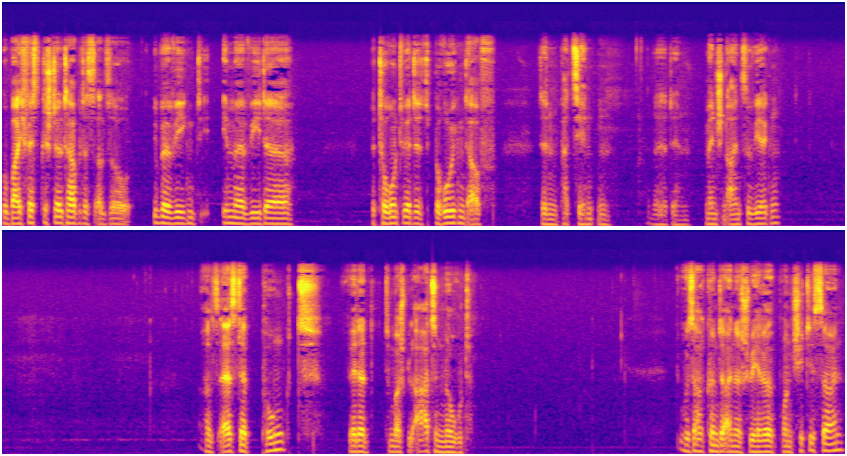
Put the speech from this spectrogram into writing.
Wobei ich festgestellt habe, dass also überwiegend immer wieder betont wird, beruhigend auf den Patienten oder den Menschen einzuwirken. Als erster Punkt wäre da zum Beispiel Atemnot. Ursache könnte eine schwere Bronchitis sein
